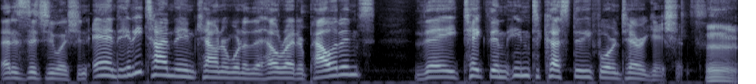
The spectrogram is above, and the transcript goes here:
that is the situation. And anytime they encounter one of the Hellrider paladins, they take them into custody for interrogations. Uh-huh.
